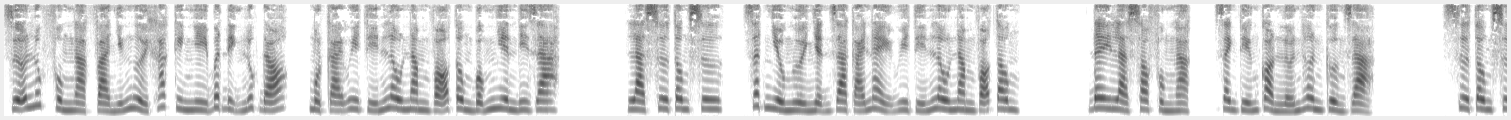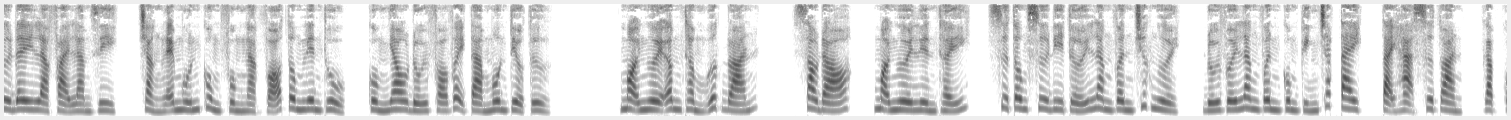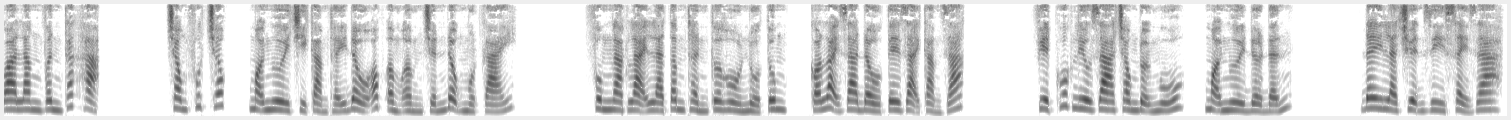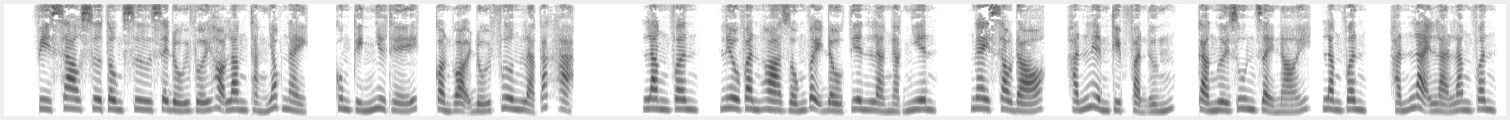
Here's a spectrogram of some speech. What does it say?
Giữa lúc Phùng Ngạc và những người khác kinh nghi bất định lúc đó, một cái uy tín lâu năm võ tông bỗng nhiên đi ra. Là sư tông sư, rất nhiều người nhận ra cái này uy tín lâu năm võ tông. Đây là so Phùng Ngạc, danh tiếng còn lớn hơn cường giả. Sư tông sư đây là phải làm gì, chẳng lẽ muốn cùng Phùng Ngạc võ tông liên thủ, cùng nhau đối phó vậy tà môn tiểu tử. Mọi người âm thầm ước đoán. Sau đó, mọi người liền thấy, sư tông sư đi tới Lăng Vân trước người, đối với Lăng Vân cung kính chắp tay, tại hạ sư toàn, gặp qua Lăng Vân các hạ. Trong phút chốc, mọi người chỉ cảm thấy đầu óc ầm ầm chấn động một cái. Phùng ngạc lại là tâm thần cơ hồ nổ tung, có loại da đầu tê dại cảm giác. Việt quốc liêu ra trong đội ngũ, mọi người đờ đẫn. Đây là chuyện gì xảy ra? Vì sao sư tông sư sẽ đối với họ lăng thằng nhóc này, cung kính như thế, còn gọi đối phương là các hạ? Lăng Vân, Liêu Văn Hoa giống vậy đầu tiên là ngạc nhiên, ngay sau đó, hắn liền kịp phản ứng, cả người run rẩy nói, Lăng Vân, hắn lại là Lăng Vân.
